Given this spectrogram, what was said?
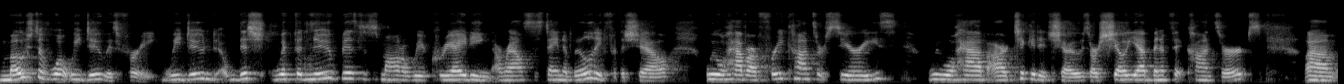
Most of what we do is free. We do this with the new business model we're creating around sustainability for the Shell. We will have our free concert series. We will have our ticketed shows, our Shell Yeah benefit concerts. Um,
